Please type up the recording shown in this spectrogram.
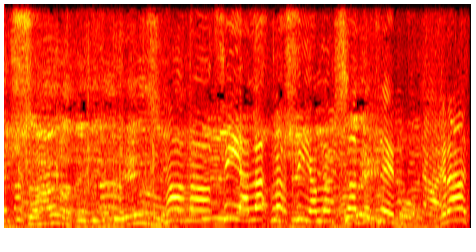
Giussano, Atletica Desio. no, no, sì, alla, no, sì, alla, Grazie.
